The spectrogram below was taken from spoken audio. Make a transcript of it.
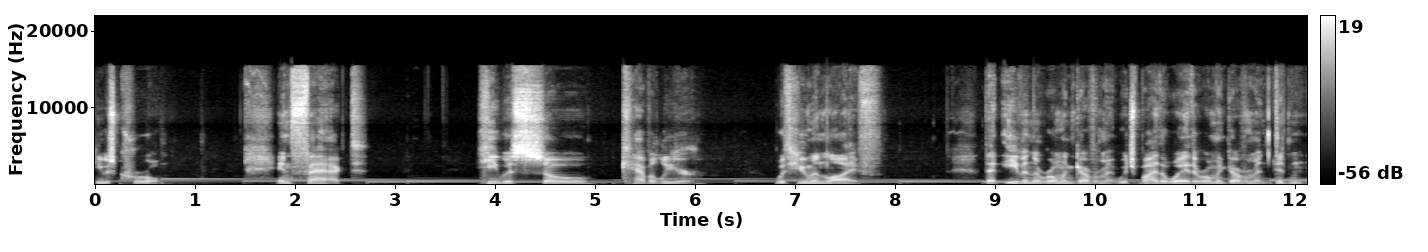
He was cruel. In fact, he was so cavalier with human life that even the Roman government, which, by the way, the Roman government didn't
